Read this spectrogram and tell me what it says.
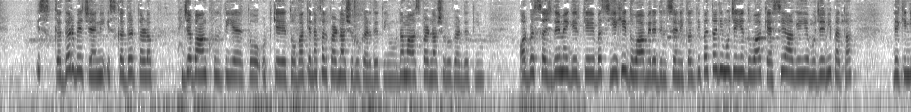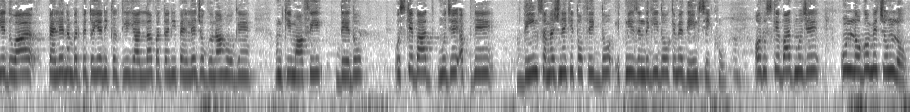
اس قدر بے چینی، اس قدر تڑپ، جب آنکھ کھلتی ہے تو اٹھ کے توبہ کے نفل پڑھنا شروع کر دیتی ہوں، نماز پڑھنا شروع کر دیتی ہوں۔ اور بس سجدے میں گر کے بس یہی دعا میرے دل سے نکلتی۔ پتہ نہیں مجھے یہ دعا کیسے آ گئی ہے، مجھے نہیں پتا لیکن یہ دعا پہلے نمبر پہ تو یہ نکلتی ہے، یا اللہ پتہ نہیں پہلے جو گناہ ہو گئے ہیں، ان کی معافی دے دو۔ اس کے بعد مجھے اپنے دین سمجھنے کی توفیق دو، اتنی زندگی دو کہ میں دین سیکھوں۔ اور اس کے بعد مجھے ان لوگوں میں چن لو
